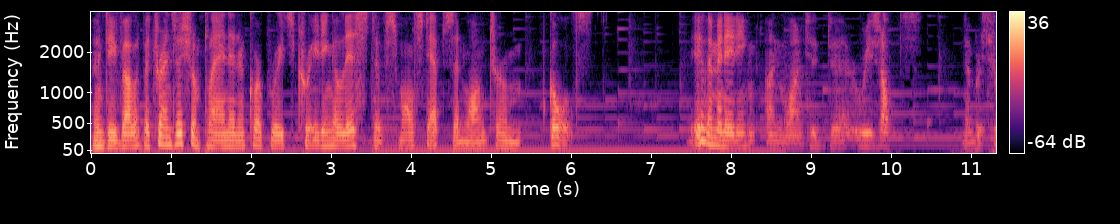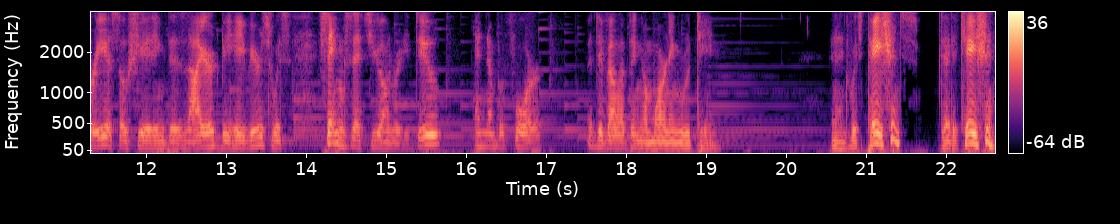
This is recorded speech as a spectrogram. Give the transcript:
And develop a transition plan that incorporates creating a list of small steps and long term goals. Eliminating unwanted uh, results. Number three, associating desired behaviors with things that you already do. And number four, developing a morning routine. And with patience, dedication,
